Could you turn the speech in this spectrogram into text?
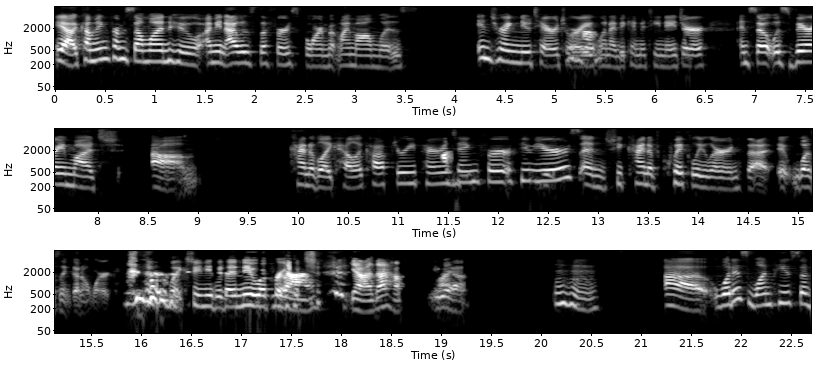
yeah, coming from someone who, I mean, I was the firstborn, but my mom was entering new territory Uh-huh. when I became a teenager. And so it was very much um, kind of like helicoptery parenting for a few years. And she kind of quickly learned that it wasn't going to work. like she needed a new approach. yeah, that happens. lot. Yeah. Mm-hmm. Uh, what is one piece of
